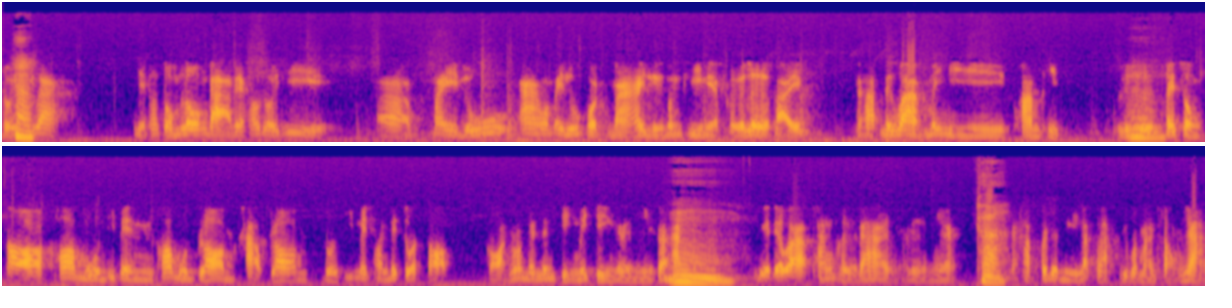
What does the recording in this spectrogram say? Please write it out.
โดยที่ว่า เนี่ยผสมลงด่าไปเขาโดยที่ไม่รู้อ้างว่าไม่รู้กฎหมาย หรือบางทีเนี่ย เผลอเลอไปนะครับนึกว่าไม่มีความผิด หรือไปส่งต่อข้อมูลที่เป็นข้อมูลปลอมข่าวปลอม โดยที่ไม่ทันได้ตรวจสอบก่อนว่าเป็นเรื่องจริงไม่จริงอะไรอย่างนี้ก็อาจจะ เรียกได้ว่าพังเผอได้อะไรอย่างเงี้ยค่ะนะครับ ก็จะมีหลักๆอยู่ประมาณสองอย่าง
